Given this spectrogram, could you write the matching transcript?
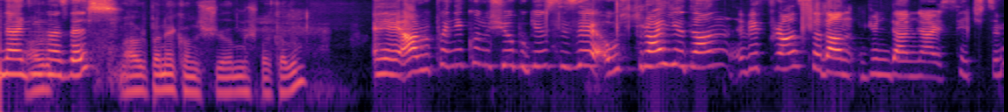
Günaydın Avru- Özdeş. Avrupa ne konuşuyormuş bakalım. Ee, Avrupa ne konuşuyor? Bugün size Avustralya'dan ve Fransa'dan gündemler seçtim.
